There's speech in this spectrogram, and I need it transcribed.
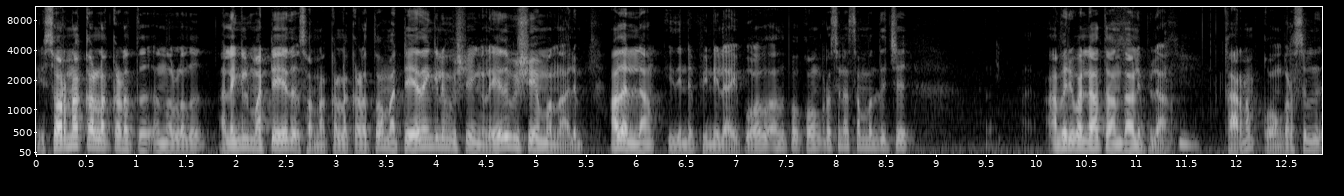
ഈ സ്വർണക്കള്ളക്കടത്ത് എന്നുള്ളത് അല്ലെങ്കിൽ മറ്റേത് സ്വർണക്കള്ളക്കടത്തോ മറ്റേതെങ്കിലും വിഷയങ്ങൾ ഏത് വിഷയം വന്നാലും അതെല്ലാം ഇതിന്റെ പിന്നിലായി പോകും. അത് അതിപ്പോൾ കോൺഗ്രസിനെ സംബന്ധിച്ച് അവർ വല്ലാത്ത അന്താളിപ്പിലാണ്. കാരണം കോൺഗ്രസ്സിൽ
